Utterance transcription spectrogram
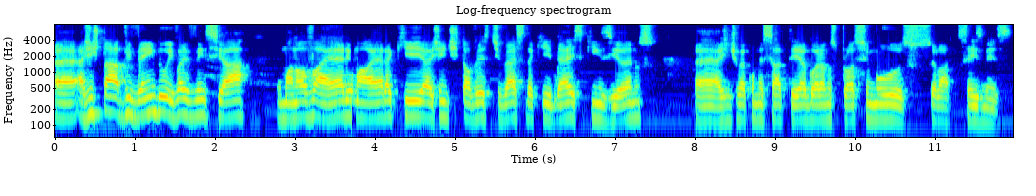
uh, a gente está vivendo e vai vivenciar uma nova era, uma era que a gente talvez tivesse daqui 10, 15 anos, é, a gente vai começar a ter agora nos próximos, sei lá, seis meses.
